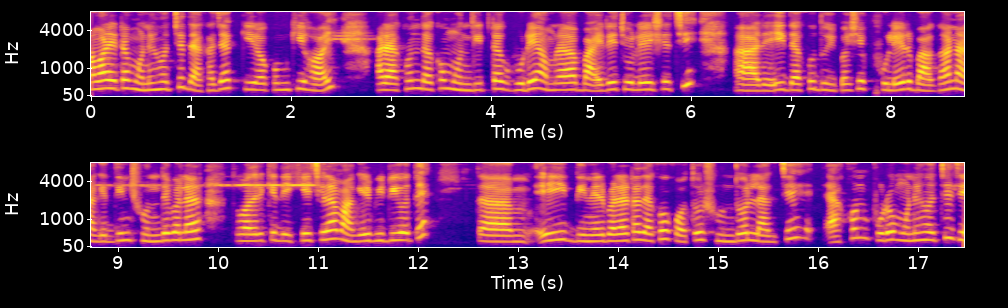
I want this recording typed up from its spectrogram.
আমার এটা মনে হচ্ছে, দেখা যাক কীরকম কি হয়। আর এখন দেখো, মন্দিরটা ঘুরে আমরা বাইরে চলে এসেছি। আর এই দেখো, দুই পাশে ফুলের বাগান। আগের দিন সন্ধেবেলা তোমাদেরকে দেখিয়েছিলাম আগের ভিডিওতে। তা এই দিনের বেলাটা দেখো কত সুন্দর লাগছে। এখন পুরো মনে হচ্ছে যে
